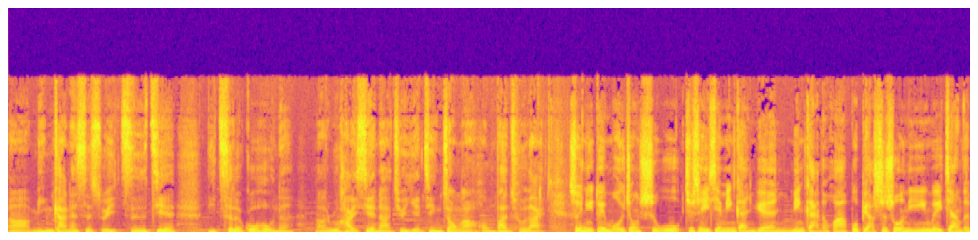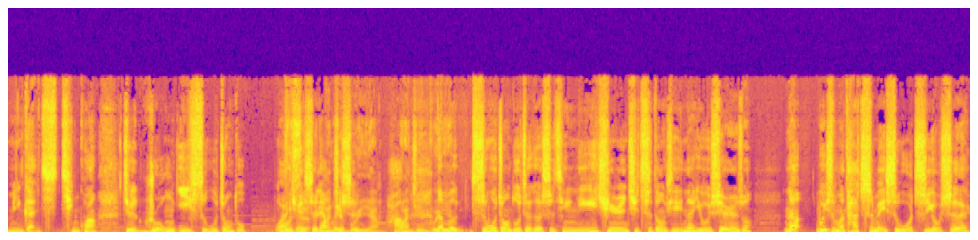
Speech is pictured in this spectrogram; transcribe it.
啊敏感呢，是属于直接你吃了过后呢啊，如海鲜啊，就眼睛肿啊，红斑出来。所以你对某一种食物，就是一些敏感源敏感的话，不表示说你因为这样的敏感情况就容易食物中毒。完全是两回事，不一样。好，完全不一样。那么食物中毒这个事情，你一群人去吃东西，那有些人说，那为什么他吃没事，我吃有事嘞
